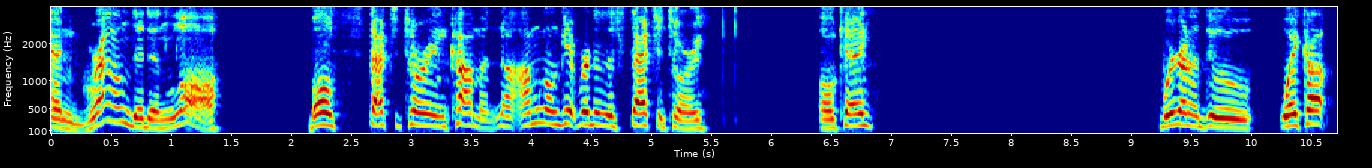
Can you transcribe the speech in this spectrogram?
and grounded in law, both statutory and common. Now, I'm going to get rid of the statutory. Okay. We're going to do wake up,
